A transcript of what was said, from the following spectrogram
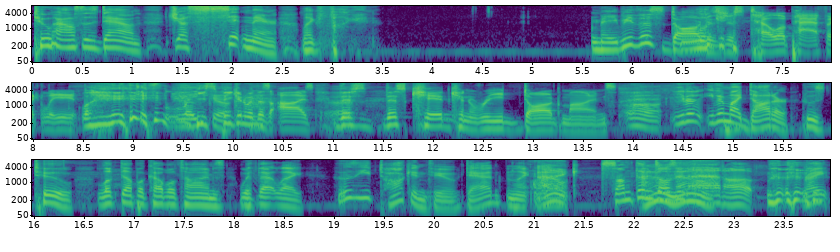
two houses down, just sitting there like fucking. Maybe this dog Look is just telepathically like he's Laker. speaking with his eyes. Uh. This this kid can read dog minds. Oh, even even my daughter, who's two, looked up a couple times with that like who's he talking to, Dad? I'm like, I don't. Something doesn't know. add up. right?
